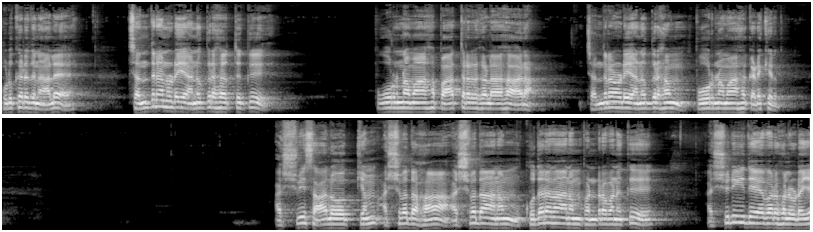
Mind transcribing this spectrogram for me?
கொடுக்கறதுனால சந்திரனுடைய அனுகிரகத்துக்கு பூர்ணமாக பாத்திரர்களாக ஆறான். சந்திரனுடைய அனுகிரகம் பூர்ணமாக கிடைக்கிறது. அஸ்வி சாலோக்கியம் அஸ்வதா அஸ்வதானம் குதிரதானம் பண்ணுறவனுக்கு அஸ்வினி தேவர்களுடைய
